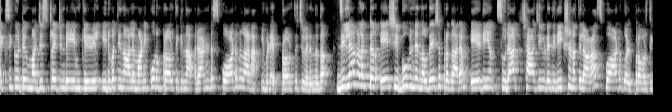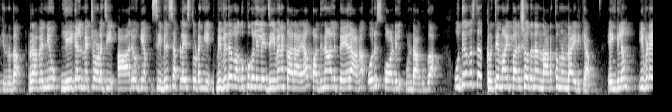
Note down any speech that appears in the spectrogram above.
എക്സിക്യൂട്ടീവ് മജിസ്ട്രേറ്റിന്റെയും കീഴിൽ ഇരുപത്തിനാല് മണിക്കൂറും പ്രവർത്തിക്കുന്ന രണ്ട് സ്ക്വാഡുകളാണ് ഇവിടെ പ്രവർത്തിച്ചു വരുന്നത്. ജില്ലാ കളക്ടർ എ ഷിബുവിന്റെ നിർദ്ദേശപ്രകാരം എ ഡി എം സുരാജ് ഷാജിയുടെ നിരീക്ഷണത്തിലാണ് സ്ക്വാഡുകൾ പ്രവർത്തിക്കുന്നത്. റവന്യൂ ലീഗൽ മെട്രോളജി ആരോഗ്യം സിവിൽ സപ്ലൈസ് തുടങ്ങി വിവിധ വകുപ്പുകളിലെ ജീവനക്കാരായ പതിനാല് പേരാണ് ഒരു സ്ക്വാഡിൽ ഉണ്ടാകുക. ഉദ്യോഗസ്ഥർ കൃത്യമായി പരിശോധന നടത്തുന്നുണ്ടായിരിക്കാം. എങ്കിലും ഇവിടെ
